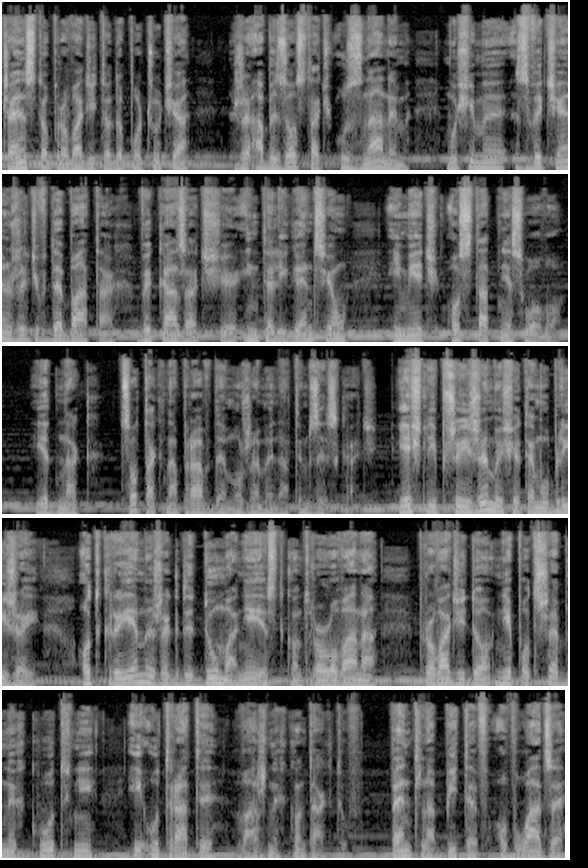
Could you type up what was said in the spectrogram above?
Często prowadzi to do poczucia, że aby zostać uznanym, musimy zwyciężyć w debatach, wykazać się inteligencją i mieć ostatnie słowo. Jednak co tak naprawdę możemy na tym zyskać? Jeśli przyjrzymy się temu bliżej, odkryjemy, że gdy duma nie jest kontrolowana, prowadzi do niepotrzebnych kłótni i utraty ważnych kontaktów. Pętla bitew o władzę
